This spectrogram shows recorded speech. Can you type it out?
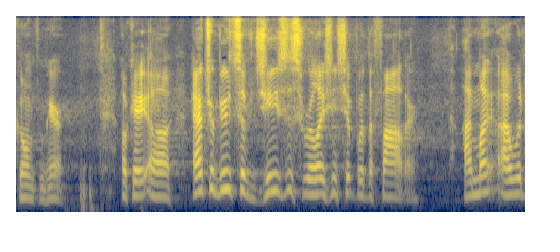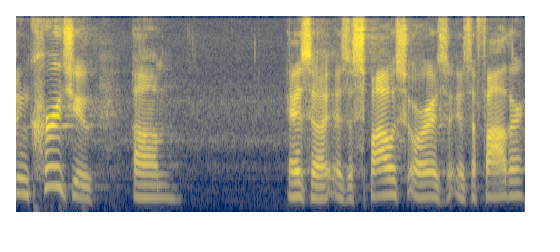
going from here. Okay, uh, attributes of Jesus' relationship with the Father. I, might, I would encourage you um, as, a, as a spouse or as, as a father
